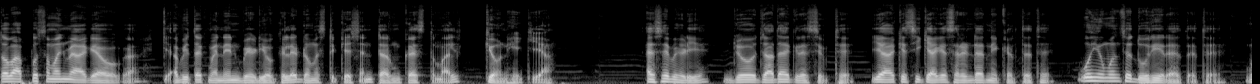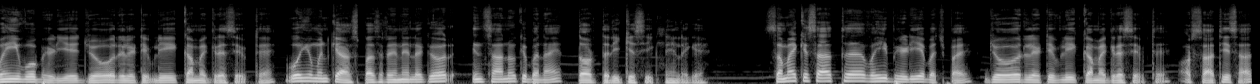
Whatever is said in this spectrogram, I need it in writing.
तो अब आपको समझ में आ गया होगा कि अभी तक मैंने इन भेड़ियों के लिए डोमेस्टिकेशन टर्म का इस्तेमाल क्यों नहीं किया। ऐसे भेड़िए जो ज़्यादा एग्रेसिव थे या किसी के आगे सरेंडर नहीं करते थे, वो ह्यूमन से दूर ही रहते थे। वहीं वो भेड़िए जो रिलेटिवली कम एग्रेसिव थे, वो ह्यूमन के आसपास रहने लगे और इंसानों के बनाए तौर तरीके सीखने लगे। समय के साथ वही भेड़िए बच पाए, जो रिलेटिवली कम एग्रेसिव थे और साथ ही साथ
